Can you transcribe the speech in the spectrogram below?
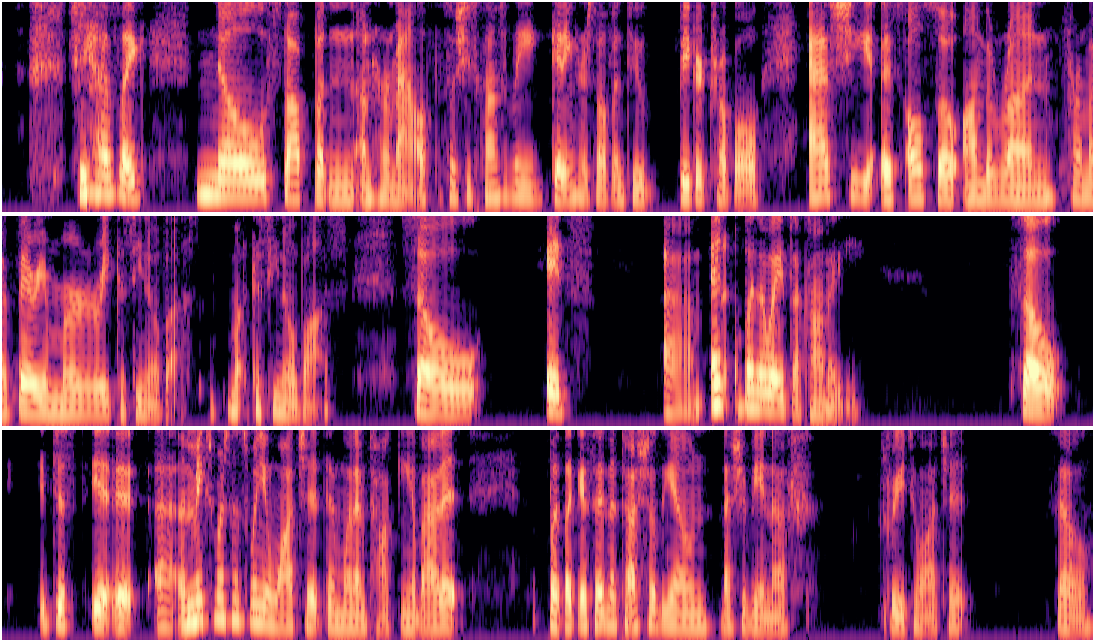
she has like no stop button on her mouth. So she's constantly getting herself into bigger trouble as she is also on the run from a very murdery casino boss casino boss. So it's um and by the way it's a comedy. So it just it it, uh, it makes more sense when you watch it than when I'm talking about it. But like I said Natasha Lyonne that should be enough for you to watch it. So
